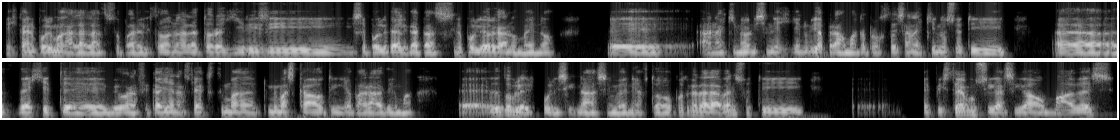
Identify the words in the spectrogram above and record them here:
έχει κάνει πολύ μεγάλα λάθη στο παρελθόν, αλλά τώρα γυρίζει σε πολύ καλή κατάσταση. Είναι πολύ οργανωμένο. Ε, ανακοινώνει συνέχεια καινούργια πράγματα. Προχθές ανακοίνωσε ότι ε, δέχεται βιογραφικά για να φτιάξει τμήμα σκάουτινγκ, για παράδειγμα. Ε, δεν το βλέπεις πολύ συχνά να συμβαίνει αυτό. Οπότε καταλαβαίνεις ότι ε, επιστρέφουν σιγά σιγά ομάδες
